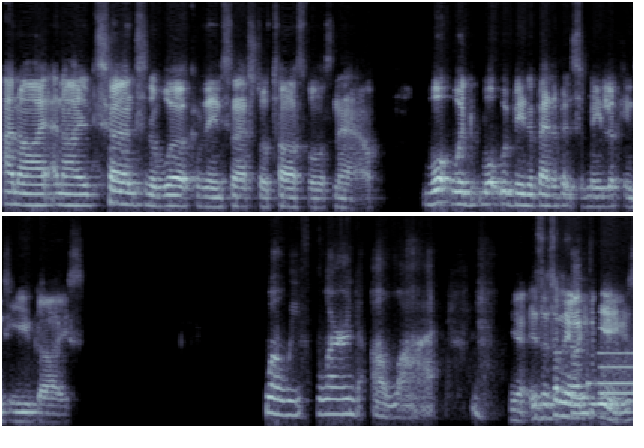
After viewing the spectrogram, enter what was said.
and I and I turn to the work of the International Task Force now, what would what would be the benefits of me looking to you guys? Well, we've learned a lot. Yeah, is there something and, I can use?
